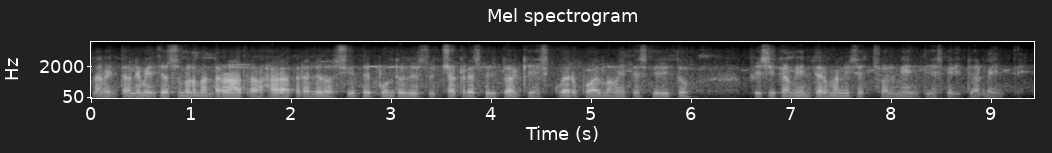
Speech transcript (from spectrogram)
Lamentablemente eso me lo mandaron a trabajar a través de los siete puntos de su chakra espiritual que es cuerpo, alma, mente, espíritu, físicamente, hermano, y sexualmente y espiritualmente.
